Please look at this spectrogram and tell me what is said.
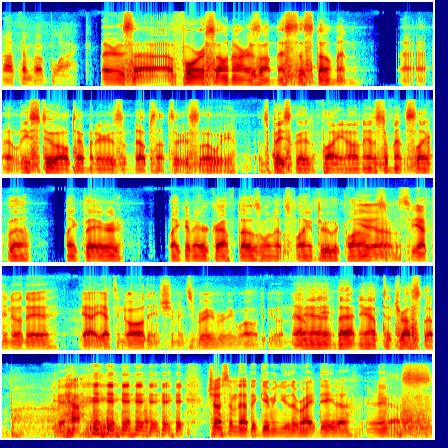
nothing but black. There's uh, four sonars on this system and uh, at least two altimeters and depth sensors. So we it's basically flying on instruments like the like the air like an aircraft does when it's flying through the clouds. Yeah. So you have to know the yeah you have to know all the instruments very very well to be able to and navigate. that and you have to trust them. Yeah. Trust them that they're giving you the right data. Right? Yes.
